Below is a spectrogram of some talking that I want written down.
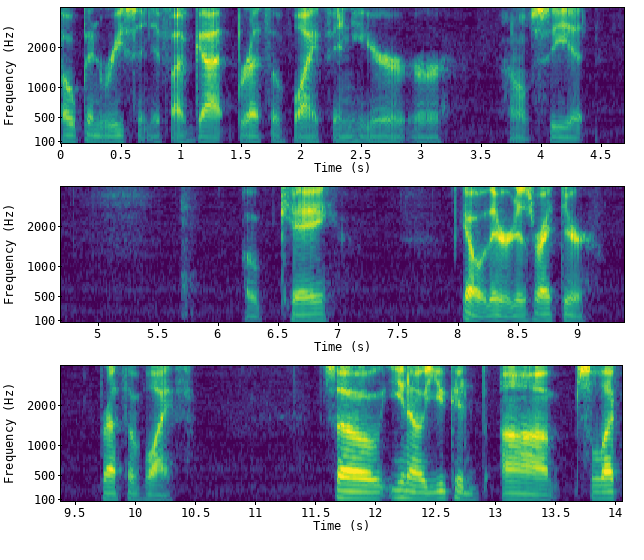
Open Recent, if I've got Breath of Life in here or I don't see it. Okay. Oh, there it is right there. Breath of Life. So, you know, you could uh, select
